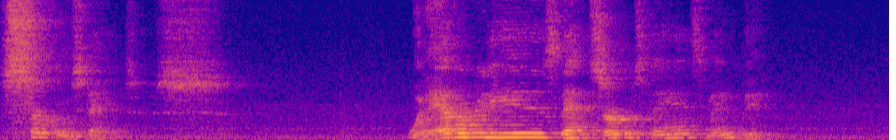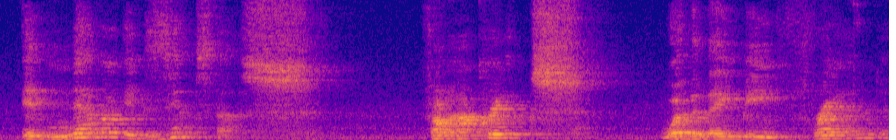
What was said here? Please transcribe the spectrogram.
circumstances. Whatever it is that circumstance may be, it never exempts us from our critics, whether they be friend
